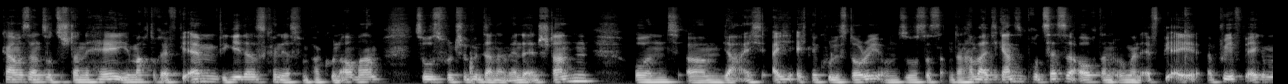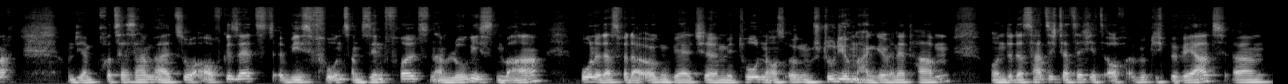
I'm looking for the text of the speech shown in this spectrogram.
kam es dann so zustande, hey, ihr macht doch FBM, wie geht das? Könnt ihr das für ein paar Kunden auch machen? So ist Full Shipment dann am Ende entstanden. Und ähm, ja, eigentlich, eigentlich echt eine coole Story. Und so ist das. Und dann haben wir halt die ganzen Prozesse auch dann irgendwann FBA, äh, Pre-FBA gemacht. Und die Prozesse haben wir halt so aufgesetzt, wie es für uns am sinnvollsten, am logischsten war, ohne dass wir da irgendwelche Methoden aus irgendeinem Studium angewendet haben. Und das hat sich tatsächlich jetzt auch wirklich bewährt. Ähm,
